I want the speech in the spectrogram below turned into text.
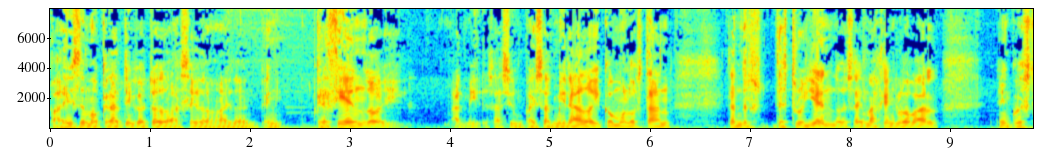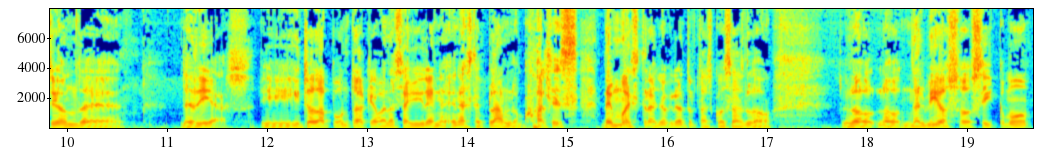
país democrático y todo ha sido ido en- en- creciendo y admi- o sea, ha sido un país admirado y cómo lo están, están des- destruyendo esa imagen global en cuestión de, de días y, todo apunta a que van a seguir en, en este plan, lo cual es demuestra, yo creo, entre otras cosas, lo, lo, lo nerviosos y como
